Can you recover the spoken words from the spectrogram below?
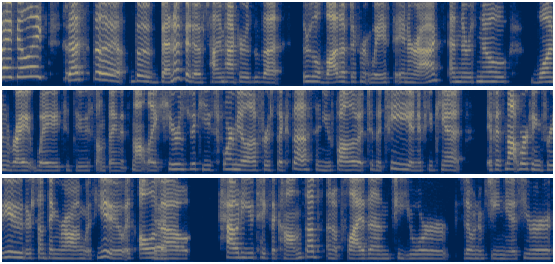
I feel like that's the the benefit of time hackers is that there's a lot of different ways to interact and there's no one right way to do something. It's not like here's Vikki's formula for success and you follow it to the T and if you can't if it's not working for you, there's something wrong with you. It's all yes. about how do you take the concepts and apply them to your zone of genius your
